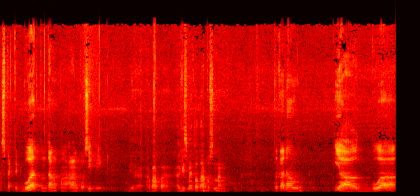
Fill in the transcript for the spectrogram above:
perspektif gua tentang pengarahan positif Ya, apa-apa. Agis metode aku senang. terkadang ya gua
